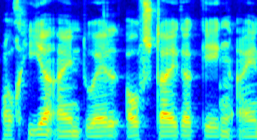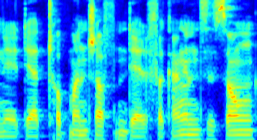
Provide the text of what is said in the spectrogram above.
Auch hier ein Duell Aufsteiger gegen eine der Top-Mannschaften der vergangenen Saison.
